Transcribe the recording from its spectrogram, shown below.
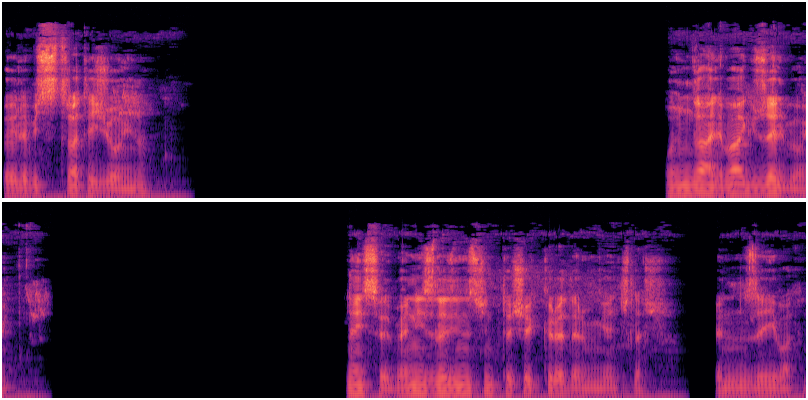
Böyle bir strateji oyunu. Oyun galiba güzel bir oyun. Neyse beni izlediğiniz için teşekkür ederim gençler. Kendinize iyi bakın.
